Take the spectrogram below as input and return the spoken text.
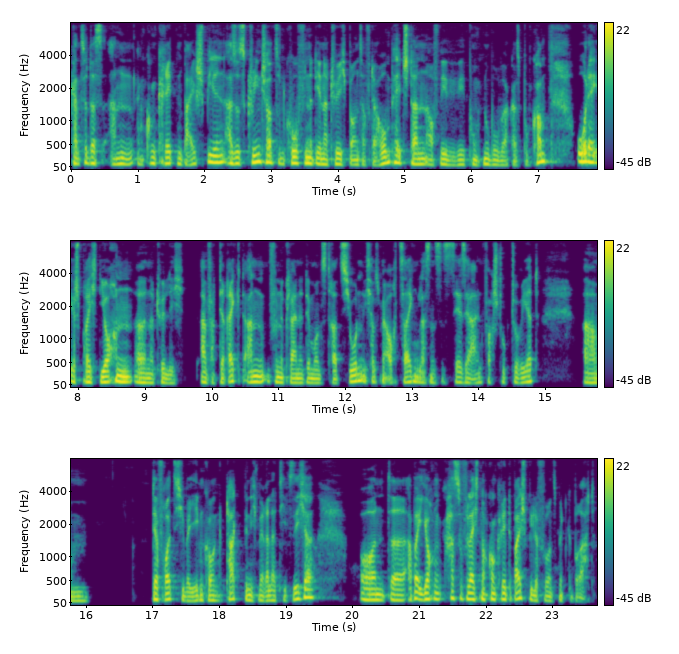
Kannst du das an, an konkreten Beispielen, also Screenshots und Co. findet ihr natürlich bei uns auf der Homepage dann auf www.nuboworkers.com oder ihr sprecht Jochen äh, natürlich einfach direkt an für eine kleine Demonstration. Ich habe es mir auch zeigen lassen, es ist sehr, sehr einfach strukturiert. Ähm, der freut sich über jeden Kontakt, bin ich mir relativ sicher. Und äh, aber Jochen, hast du vielleicht noch konkrete Beispiele für uns mitgebracht?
